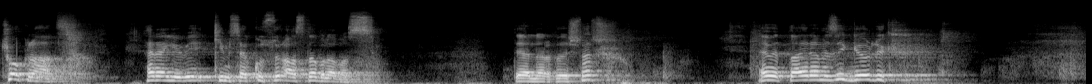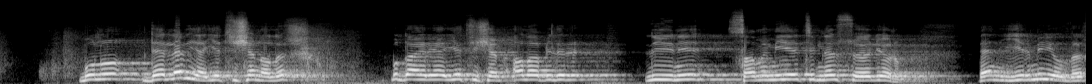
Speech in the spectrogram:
Çok rahat. Herhangi bir kimse kusur asla bulamaz. Değerli arkadaşlar. Evet dairemizi gördük. Bunu derler ya yetişen alır. Bu daireye yetişen alabilirliğini samimiyetimle söylüyorum. Ben 20 yıldır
